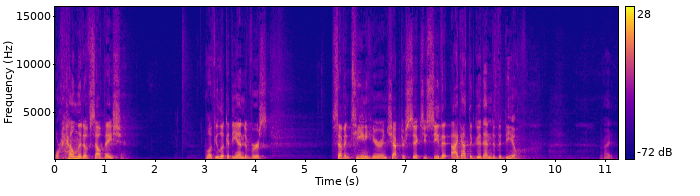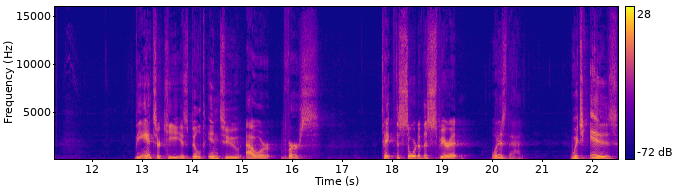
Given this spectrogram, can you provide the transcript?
or helmet of salvation. Well, if you look at the end of verse 17 here in chapter 6, you see that I got the good end of the deal right? The answer key is built into our verse. Take the sword of the Spirit. What is that? Which is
